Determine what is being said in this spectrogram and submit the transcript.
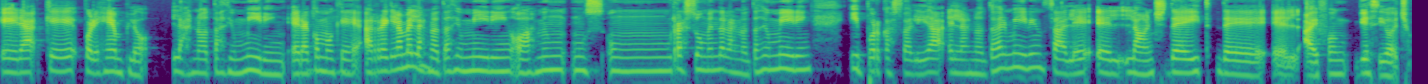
era que, por ejemplo, las notas de un meeting, era como que arréglame las notas de un meeting o hazme un, un s- un resumen de las notas de un meeting y por casualidad en las notas del meeting sale el launch date del iPhone 18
